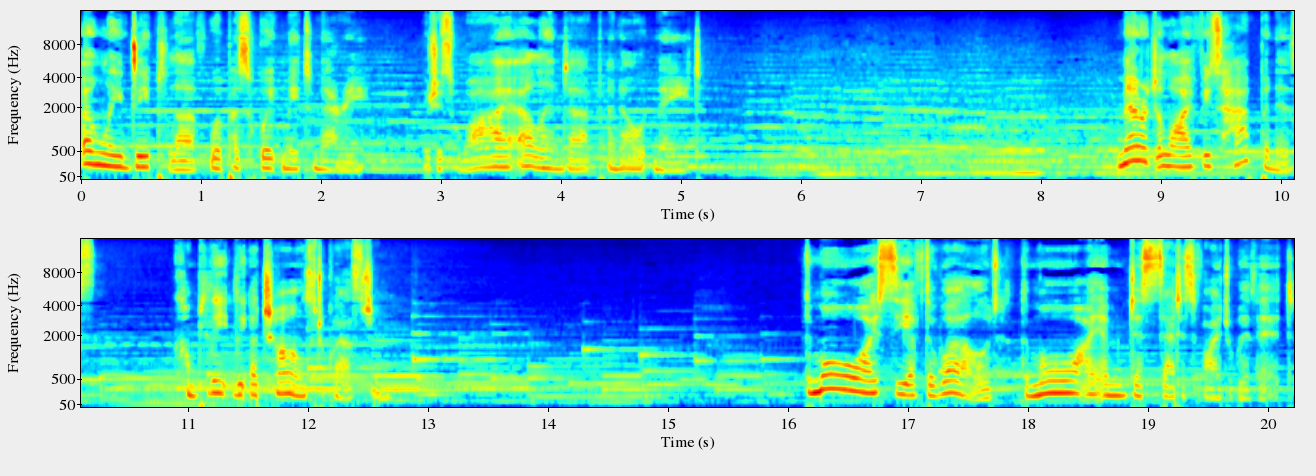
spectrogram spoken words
Only deep love will persuade me to marry, which is why I'll end up an old maid. Marriage life is happiness, completely a chanced question. The more I see of the world, the more I am dissatisfied with it.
